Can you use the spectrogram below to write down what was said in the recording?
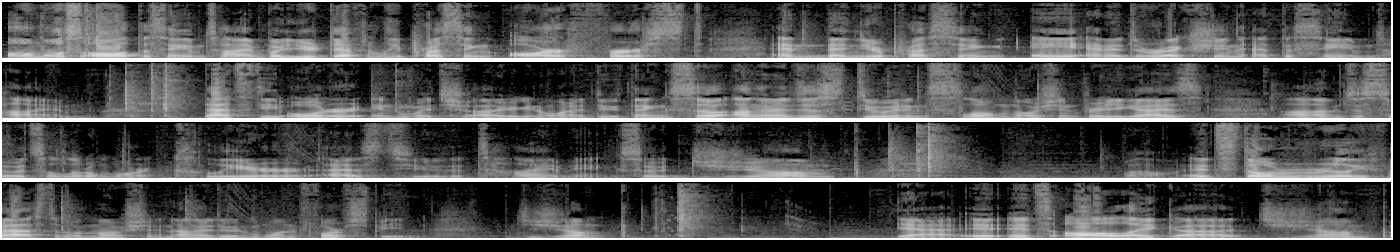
almost all at the same time. But you're definitely pressing R first, and then you're pressing A and a direction at the same time. That's the order in which uh, you're going to want to do things. So I'm going to just do it in slow motion for you guys, um, just so it's a little more clear as to the timing. So jump. Wow, it's still really fast of a motion. I'm to do it in one-fourth speed jump. Yeah, it, it's all like a jump,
